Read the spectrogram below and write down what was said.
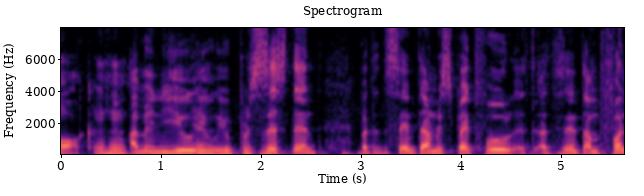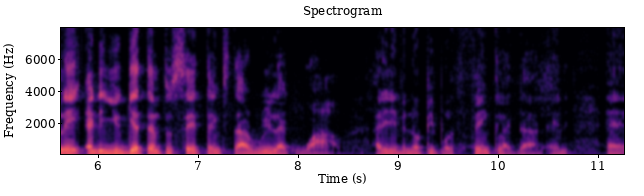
talk. I mean, you Mm-hmm. Yeah. you you persistent, but at the same time respectful, at the same time funny, and then you get them to say things that are really like, wow. I didn't even know people think like that. And and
